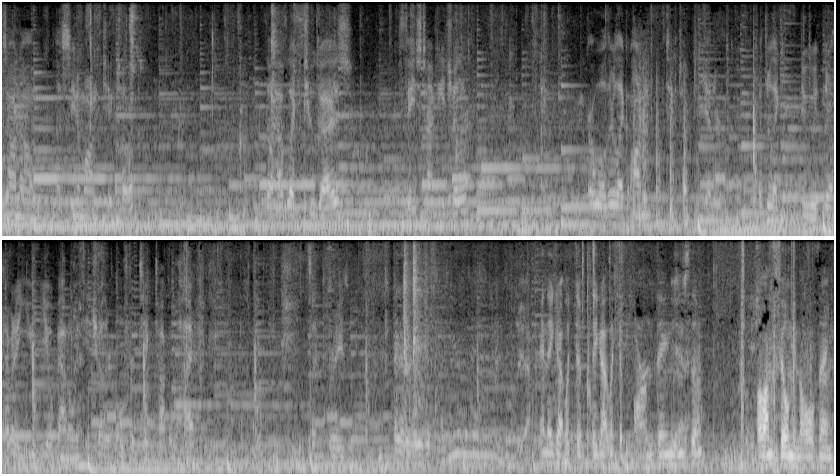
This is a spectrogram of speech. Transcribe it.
guys on, um, I've seen them on TikTok. They'll have like two guys FaceTiming each other. Or well, they're like on TikTok together, but they're like do it. They're having a Yu-Gi-Oh battle with each other over TikTok live. it's like crazy. And everybody just Yeah. And they got like the they got like the arm things and stuff. Oh, I'm filming the whole thing.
